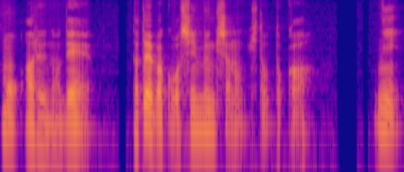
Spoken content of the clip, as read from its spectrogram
もあるので、例えばこう新聞記者の人とかに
